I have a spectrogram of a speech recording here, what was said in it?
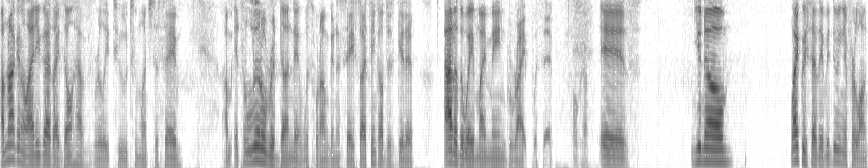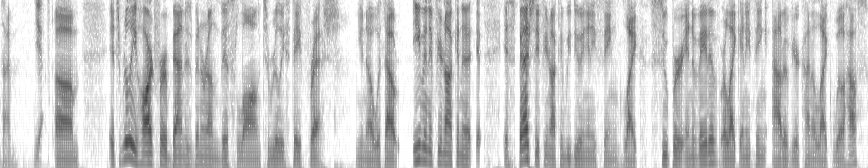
I'm not gonna lie to you guys. I don't have really too too much to say. Um, it's a little redundant with what I'm gonna say, so I think I'll just get it out of the way. My main gripe with it Okay. is, you know, like we said, they've been doing it for a long time. Yeah. Um, it's really hard for a band who's been around this long to really stay fresh. You know, without even if you're not gonna, especially if you're not gonna be doing anything like super innovative or like anything out of your kind of like wheelhouse.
